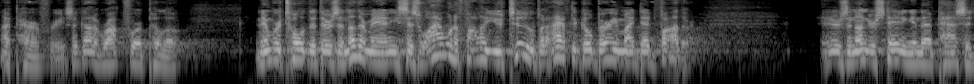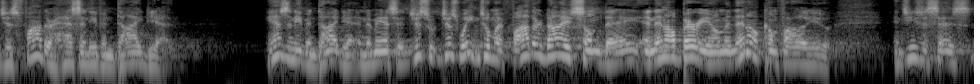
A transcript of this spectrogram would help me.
I paraphrase. I got a rock for a pillow. And then we're told that there's another man. He says, Well, I want to follow you too, but I have to go bury my dead father. And there's an understanding in that passage. His father hasn't even died yet. He hasn't even died yet. And the man said, just, just wait until my father dies someday, and then I'll bury him, and then I'll come follow you. And Jesus says,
